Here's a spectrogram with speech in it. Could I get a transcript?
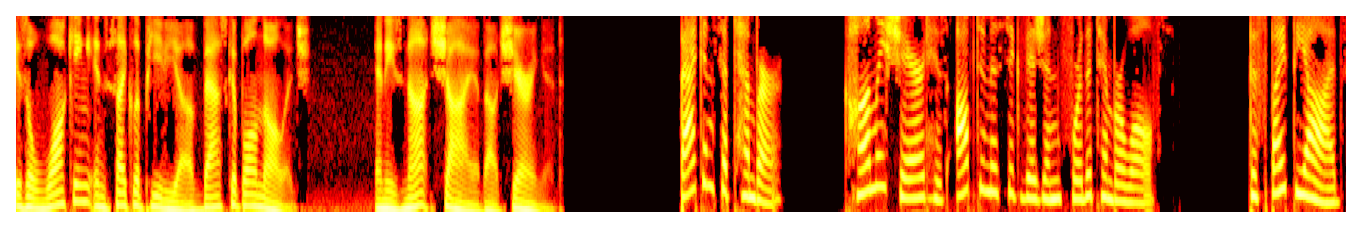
is a walking encyclopedia of basketball knowledge, and he's not shy about sharing it. Back in September, Conley shared his optimistic vision for the Timberwolves. Despite the odds,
